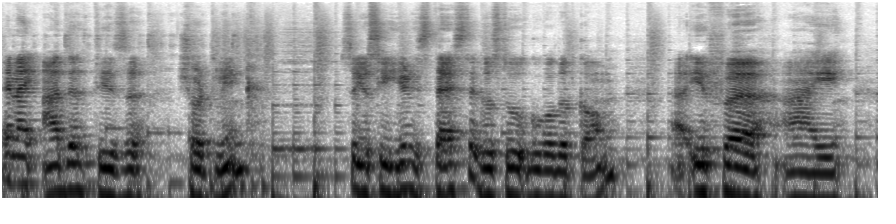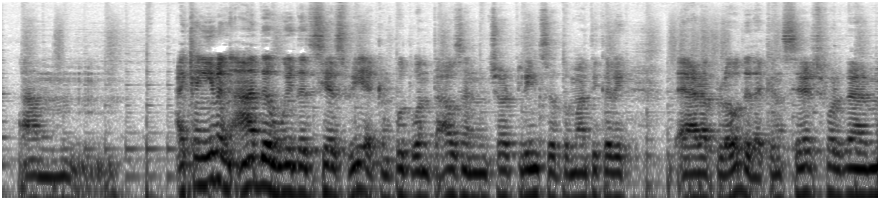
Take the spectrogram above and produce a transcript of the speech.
and I added this uh, short link. So you see here is test goes to google.com. Uh, if uh, I um, I can even add with the CSV, I can put 1000 short links automatically are uploaded. I can search for them,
